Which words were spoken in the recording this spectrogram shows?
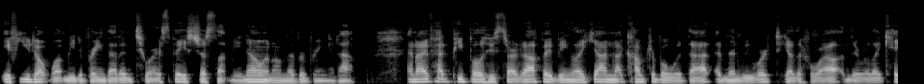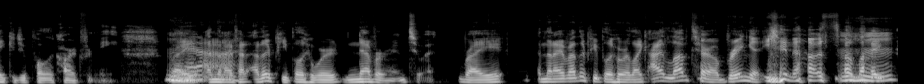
If you don't want me to bring that into our space, just let me know and I'll never bring it up. And I've had people who started off by being like, yeah, I'm not comfortable with that. And then we worked together for a while and they were like, hey, could you pull a card for me? Right. Yeah. And then I've had other people who were never into it. Right. And then I have other people who are like, I love tarot, bring it, you know? So, mm-hmm. like,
